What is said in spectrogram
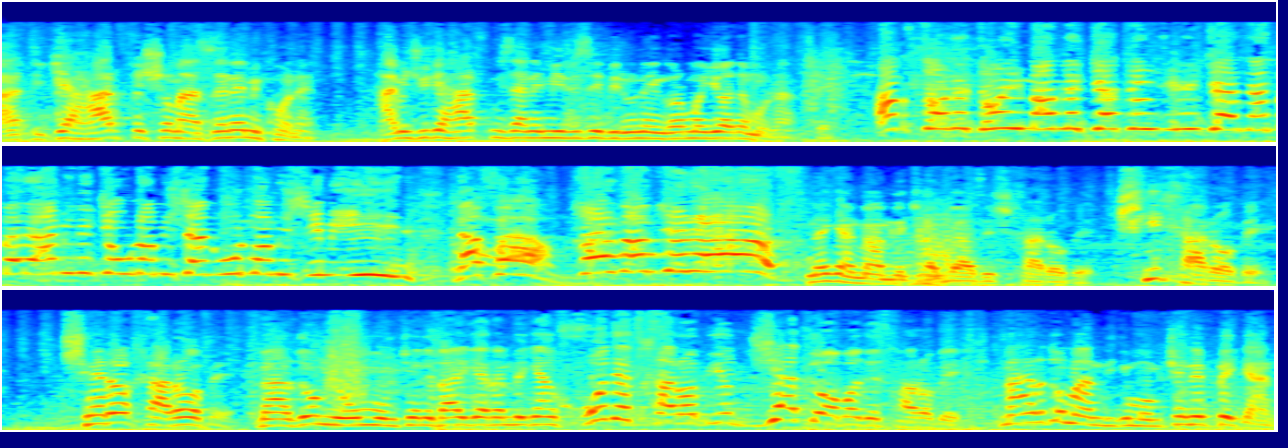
مردی که حرفشو مزه نمی‌کنه. همینجوری حرف می‌زنه میریزه بیرون انگار ما یادمون رفته. همسان تو این مملکت رو اینجوری کردن برای همینه که اونا میشن اون ما میشیم این. نفهم. قلبم گرفت. نگن مملکت وضعش خرابه. چی خرابه؟ چرا خرابه؟ مردم اون ممکنه برگردن بگن خودت خرابی و جد آبادت خرابه. مردم هم دیگه ممکنه بگن.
